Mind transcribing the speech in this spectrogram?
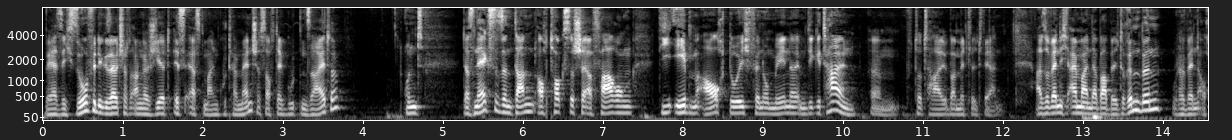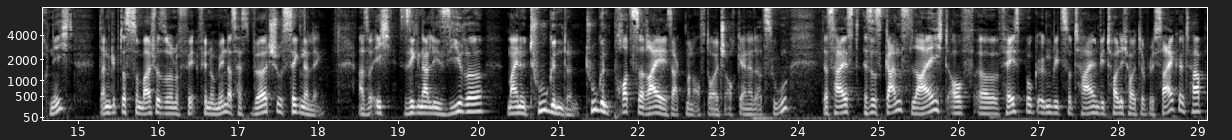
Wer sich so für die Gesellschaft engagiert, ist erstmal ein guter Mensch, ist auf der guten Seite. Und das nächste sind dann auch toxische Erfahrungen, die eben auch durch Phänomene im Digitalen ähm, total übermittelt werden. Also wenn ich einmal in der Bubble drin bin oder wenn auch nicht, dann gibt es zum Beispiel so ein Phänomen, das heißt Virtue Signaling. Also ich signalisiere meine Tugenden. Tugendprotzerei sagt man auf Deutsch auch gerne dazu. Das heißt, es ist ganz leicht auf äh, Facebook irgendwie zu teilen, wie toll ich heute recycelt habe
